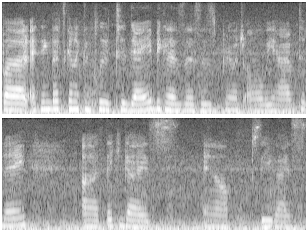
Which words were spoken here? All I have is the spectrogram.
but I think that's gonna conclude today because this is pretty much all we have today. Uh, thank you guys, and I'll see you guys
